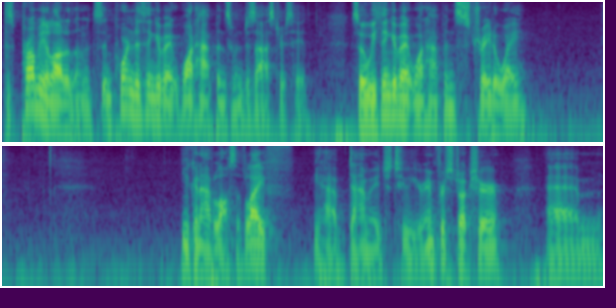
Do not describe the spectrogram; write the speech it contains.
There's probably a lot of them. It's important to think about what happens when disasters hit. So we think about what happens straight away. You can have loss of life, you have damage to your infrastructure, um,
